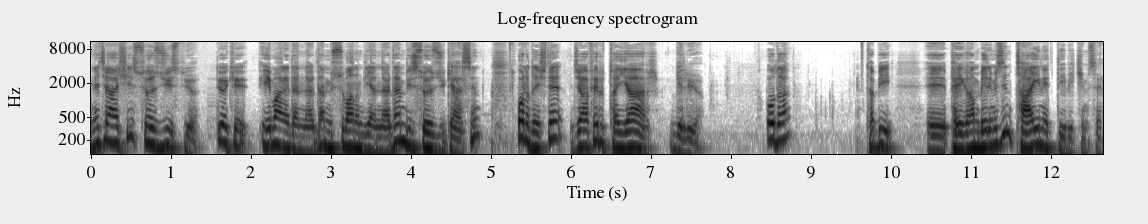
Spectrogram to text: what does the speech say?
Necaşi sözcü istiyor. Diyor ki iman edenlerden, Müslümanım diyenlerden bir sözcü gelsin. Orada işte Cafer-ü Tayyar geliyor. O da tabi e, peygamberimizin tayin ettiği bir kimse.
